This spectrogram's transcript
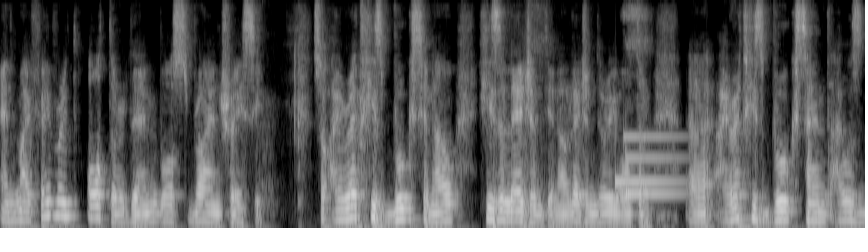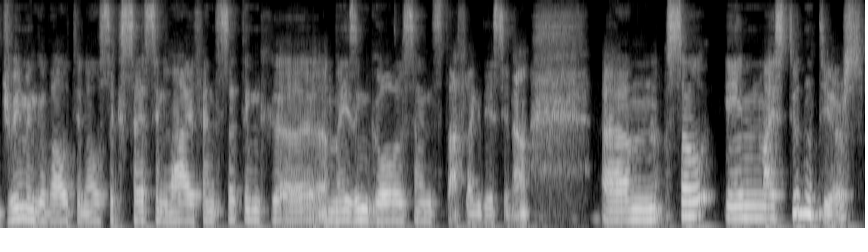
and my favorite author then was Brian Tracy. So I read his books, you know, he's a legend, you know, legendary author. Uh, I read his books and I was dreaming about, you know, success in life and setting uh, amazing goals and stuff like this, you know. Um, so in my student years,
